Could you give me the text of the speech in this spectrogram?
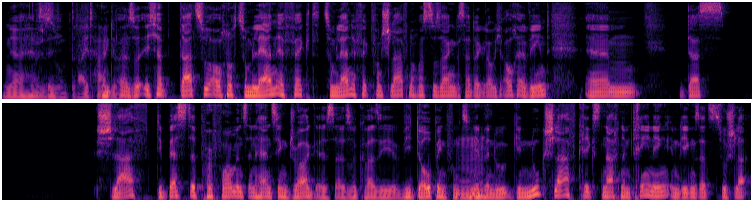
Ja, also heftig. Also so drei Tage. Und also ich habe dazu auch noch zum Lerneffekt, zum Lerneffekt von Schlaf noch was zu sagen. Das hat er, glaube ich, auch erwähnt, ähm, dass Schlaf die beste Performance-Enhancing Drug ist, also quasi wie Doping funktioniert. Mhm. Wenn du genug Schlaf kriegst nach einem Training, im Gegensatz zu Schla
